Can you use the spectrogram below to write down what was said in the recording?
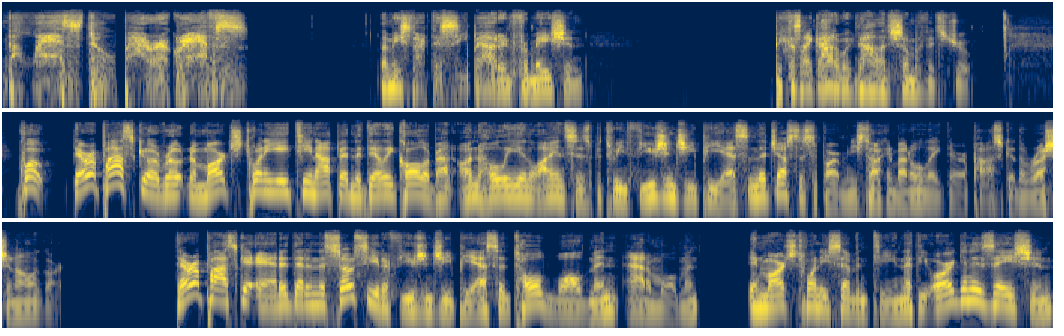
The last two paragraphs. Let me start to seep out information because I got to acknowledge some of it's true. Quote Deripaska wrote in a March 2018 op ed in the Daily Caller about unholy alliances between Fusion GPS and the Justice Department. He's talking about Oleg Deripaska, the Russian oligarch. Deripaska added that an associate of Fusion GPS had told Waldman, Adam Waldman, in March 2017 that the organization,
